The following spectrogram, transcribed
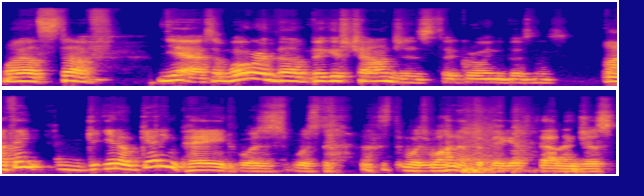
Wild stuff. Yeah. So, what were the biggest challenges to growing the business? I think you know getting paid was was was one of the biggest challenges,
